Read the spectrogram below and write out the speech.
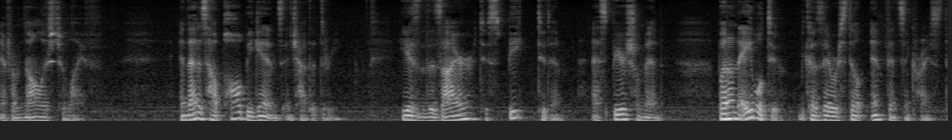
and from knowledge to life. And that is how Paul begins in chapter 3. He has the desire to speak to them as spiritual men, but unable to because they were still infants in Christ.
